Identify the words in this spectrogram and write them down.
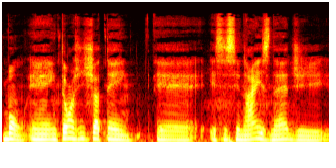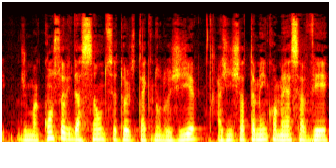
Bom, é, então a gente já tem é, esses sinais né, de, de uma consolidação do setor de tecnologia. A gente já também começa a ver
